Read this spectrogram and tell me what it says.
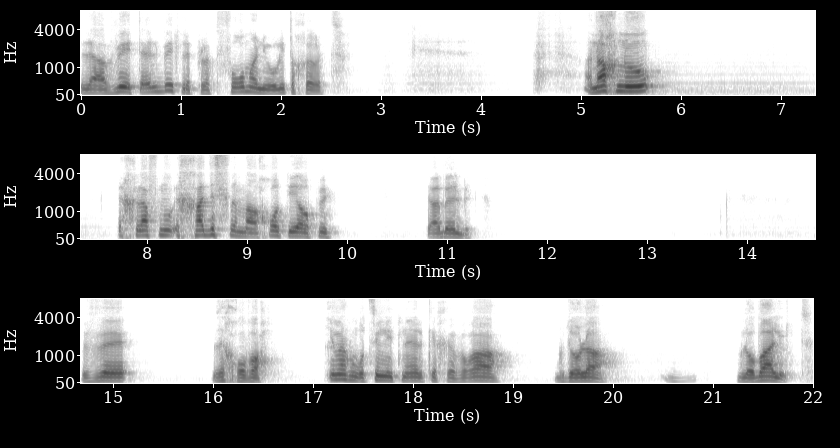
להביא את אלביט לפלטפורמה ניהולית אחרת. אנחנו החלפנו 11 מערכות ERP, זה היה באלביט. וזה חובה. אם אנחנו רוצים להתנהל כחברה גדולה, גלובלית,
